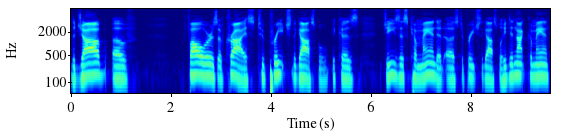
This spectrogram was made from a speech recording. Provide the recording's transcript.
the job of followers of Christ to preach the gospel because Jesus commanded us to preach the gospel. He did not command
